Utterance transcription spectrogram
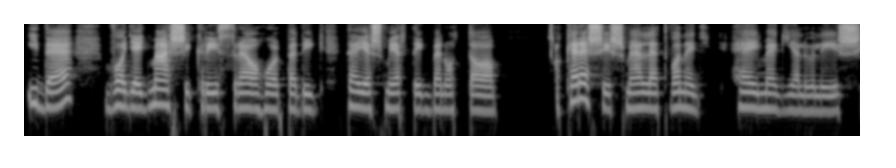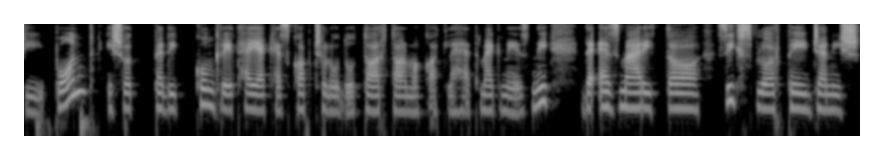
ide, vagy egy másik részre, ahol pedig teljes mértékben ott a, a keresés mellett van egy hely megjelölési pont, és ott pedig konkrét helyekhez kapcsolódó tartalmakat lehet megnézni, de ez már itt az Explore page-en is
